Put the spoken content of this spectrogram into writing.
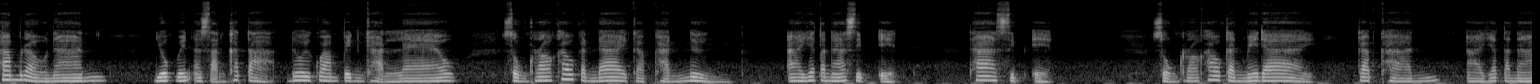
ธรรมเหล่านั้น ยกเว้นอสังคตะโดยความเป็นขันแล้ว สงเคราะห์เข้ากันได้กับขันหนึ่งอายตนะสิบเอ็ดธาตุสิบเอ็ดสงเคราะห์เข้ากันไม่ได้ กับขันอายตนะ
